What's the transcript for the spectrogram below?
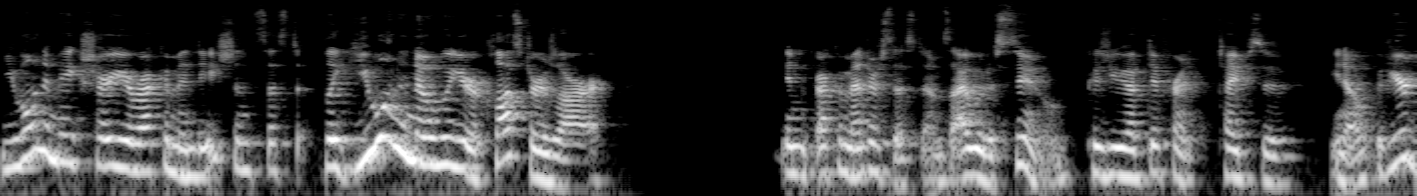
you want to make sure your recommendation system, like you want to know who your clusters are in recommender systems, I would assume, because you have different types of, you know, if you're,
